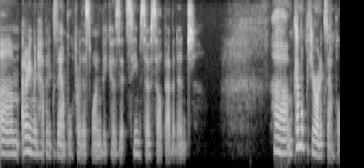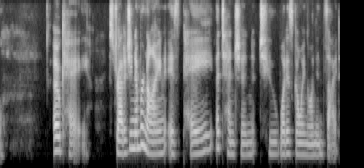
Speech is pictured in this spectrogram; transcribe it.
Um, I don't even have an example for this one because it seems so self evident. Um, come up with your own example. Okay. Strategy number nine is pay attention to what is going on inside.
